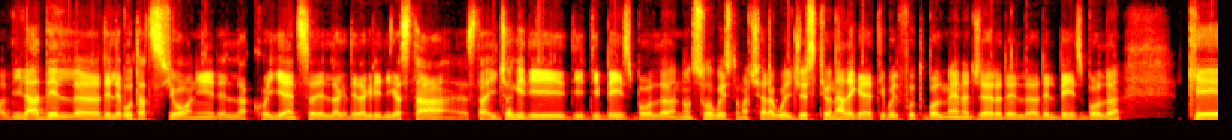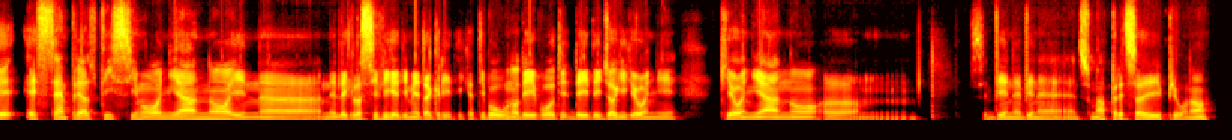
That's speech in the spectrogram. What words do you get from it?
al di là del, delle votazioni, dell'accoglienza della, della critica, sta, sta, i giochi di, di, di, baseball, non solo questo, ma c'era quel gestionale che è tipo il football manager del, del baseball, che è sempre altissimo ogni anno in, uh, nelle classifiche di Metacritic, è tipo uno dei, voti, dei, dei giochi che ogni, che ogni anno um, viene, viene insomma, apprezzato di più, no?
